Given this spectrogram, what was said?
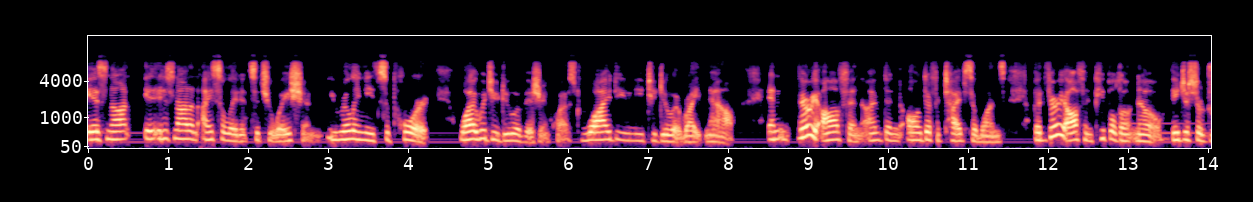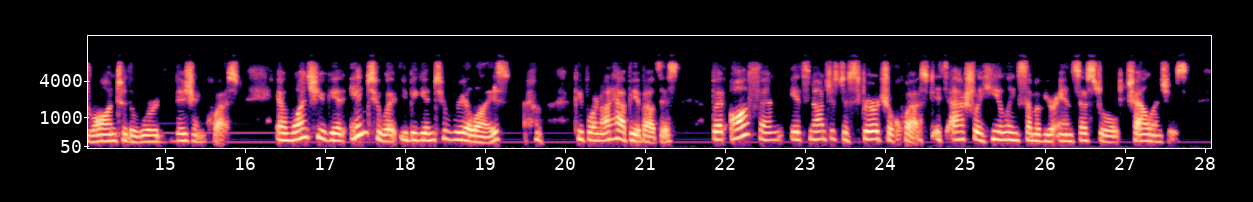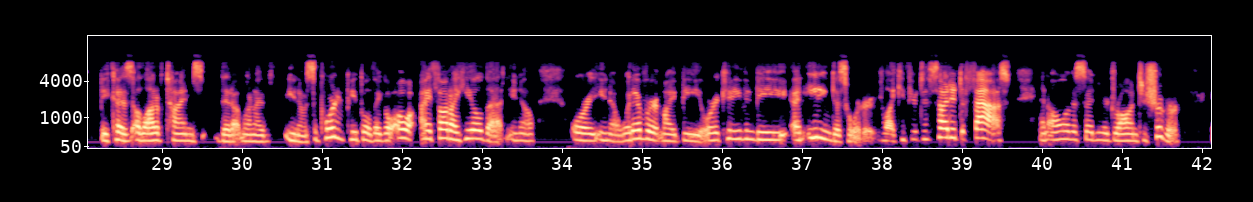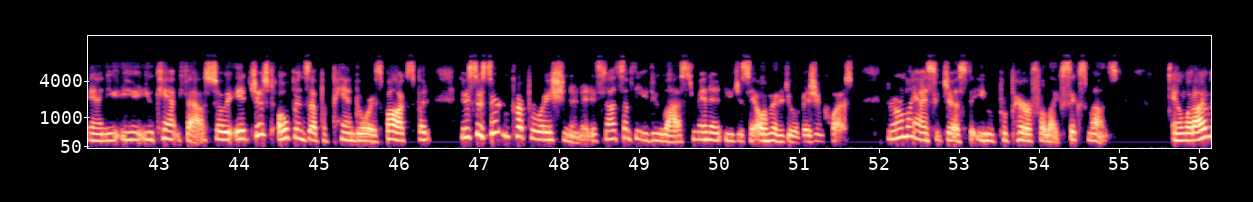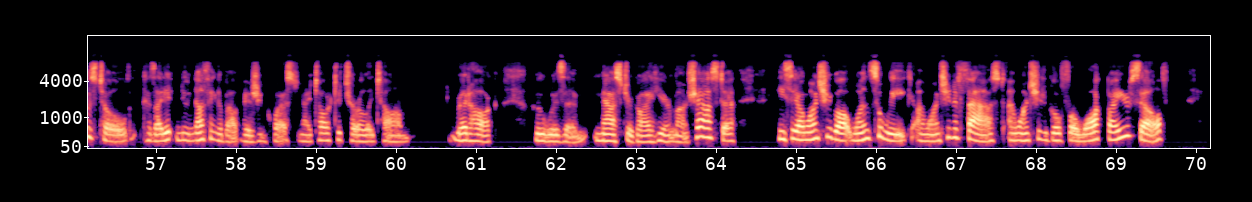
is not it is not an isolated situation. You really need support why would you do a vision quest? Why do you need to do it right now? And very often, I've done all different types of ones, but very often people don't know. They just are drawn to the word vision quest. And once you get into it, you begin to realize people are not happy about this, but often it's not just a spiritual quest, it's actually healing some of your ancestral challenges because a lot of times that when I've you know supported people, they go, "Oh, I thought I healed that," you know, or you know whatever it might be or it could even be an eating disorder. Like if you decided to fast and all of a sudden you're drawn to sugar and you, you, you can't fast. So it just opens up a pandora's box but there's a certain preparation in it. It's not something you do last minute you just say oh i'm going to do a vision quest. Normally i suggest that you prepare for like six months. And what i was told because i didn't knew nothing about vision quest and i talked to charlie thom red hawk who was a master guy here in Mount Shasta, he said, I want you to go out once a week. I want you to fast. I want you to go for a walk by yourself.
